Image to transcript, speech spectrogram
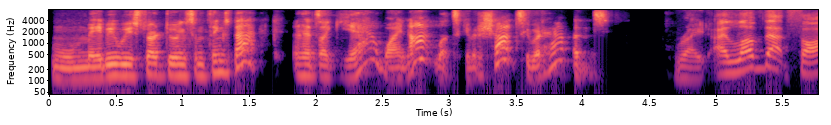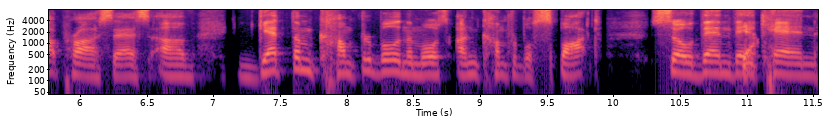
well, maybe we start doing some things back. And it's like, yeah, why not? Let's give it a shot, see what happens. Right. I love that thought process of get them comfortable in the most uncomfortable spot so then they yeah. can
